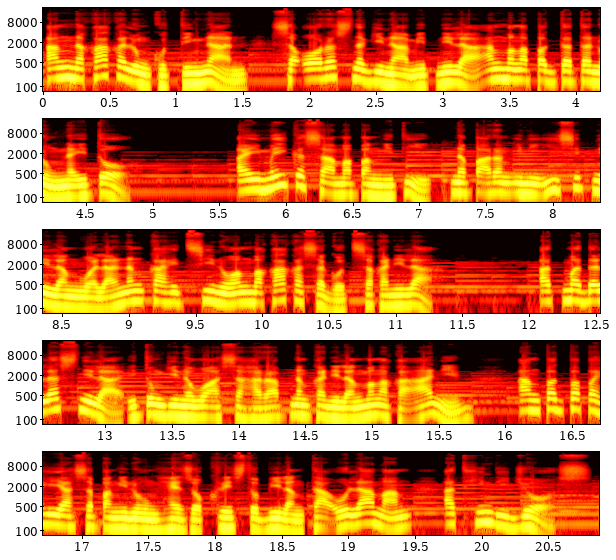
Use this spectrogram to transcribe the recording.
Ang nakakalungkot tingnan, sa oras na ginamit nila ang mga pagtatanong na ito, ay may kasama pang ngiti, na parang iniisip nilang wala ng kahit sino ang makakasagot sa kanila. At madalas nila itong ginawa sa harap ng kanilang mga kaanib, ang pagpapahiya sa Panginoong Hezo Kristo bilang tao lamang, at hindi Diyos.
